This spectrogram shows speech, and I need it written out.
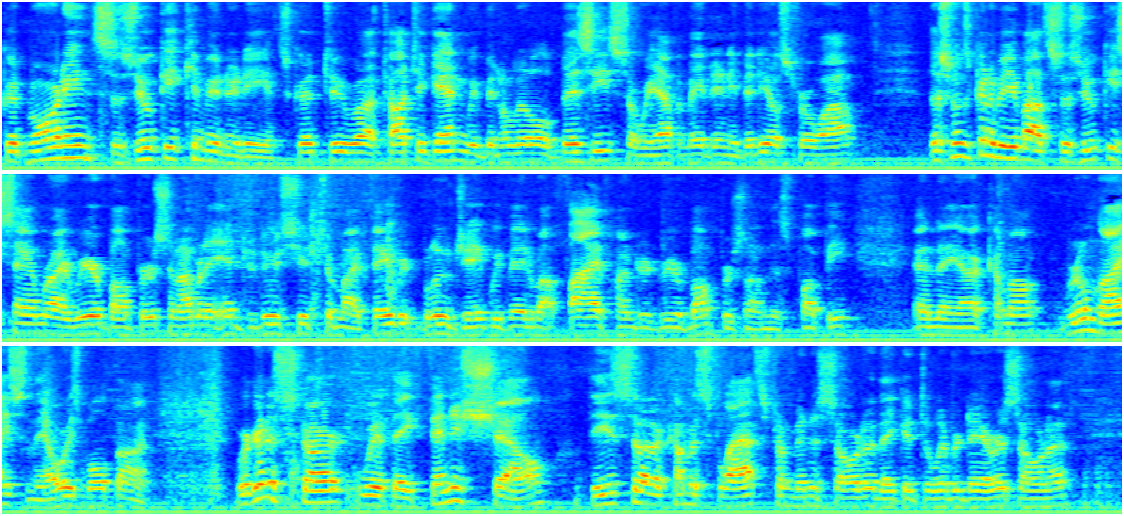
Good morning, Suzuki community. It's good to uh, talk to you again. We've been a little busy, so we haven't made any videos for a while. This one's going to be about Suzuki Samurai rear bumpers, and I'm going to introduce you to my favorite blue jig. We've made about 500 rear bumpers on this puppy, and they uh, come out real nice, and they always bolt on. We're going to start with a finished shell. These uh, come as flats from Minnesota. They get delivered to Arizona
